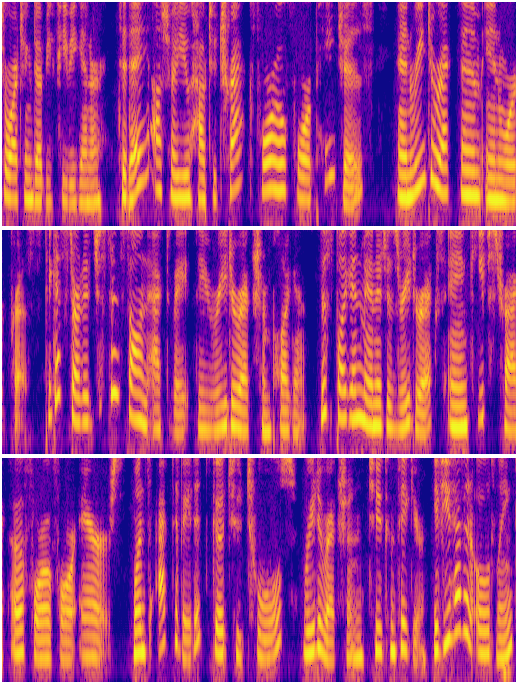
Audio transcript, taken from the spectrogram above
for watching WP Beginner. Today I'll show you how to track 404 pages and redirect them in WordPress. To get started, just install and activate the redirection plugin. This plugin manages redirects and keeps track of 404 errors. Once activated, go to Tools, Redirection to configure. If you have an old link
